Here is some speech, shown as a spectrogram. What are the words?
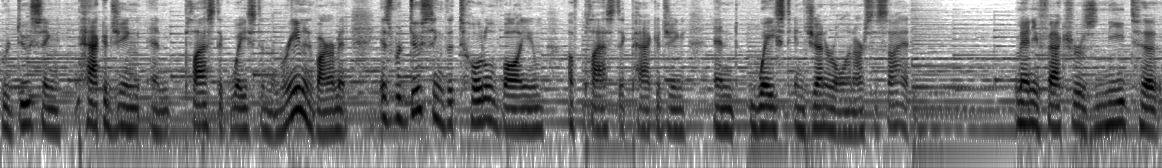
reducing packaging and plastic waste in the marine environment is reducing the total volume of plastic packaging and waste in general in our society. Manufacturers need to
